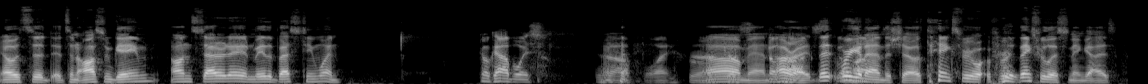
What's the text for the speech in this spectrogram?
know, it's a it's an awesome game on Saturday, and may the best team win. Go Cowboys! Oh boy! Oh man! Go All Hawks. right, Th- we're Hawks. gonna end the show. Thanks for, for thanks for listening, guys.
